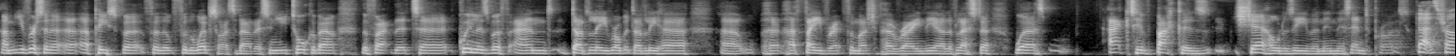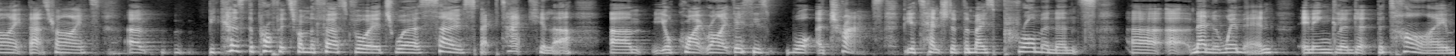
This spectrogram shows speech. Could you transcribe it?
um, you've written a, a, piece for for the for the website about this, and you talk about the fact that uh, Queen Elizabeth and Dudley, Robert Dudley, her uh, her, her favourite for much of her reign, the Earl of Leicester, were active backers, shareholders even in this enterprise. That's right. That's right. Um, because the profits from the first voyage were so spectacular, um, you're quite right. This is what attracts the attention of the most prominent uh, uh, men and women in England at the time.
